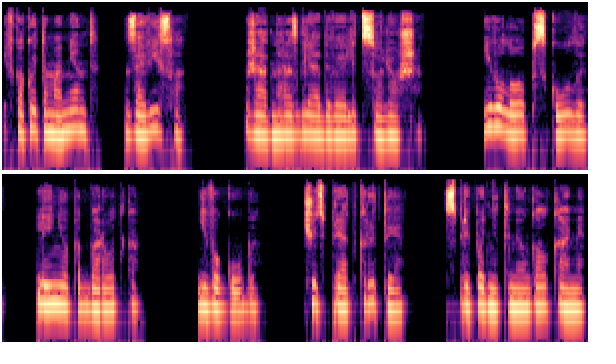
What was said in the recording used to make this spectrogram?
и в какой-то момент зависла, жадно разглядывая лицо Лёши. Его лоб, скулы, линию подбородка, его губы, чуть приоткрытые, с приподнятыми уголками.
